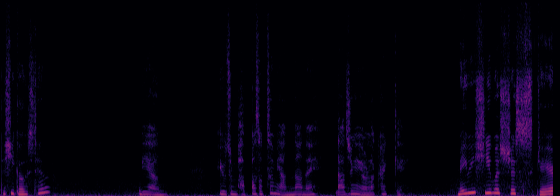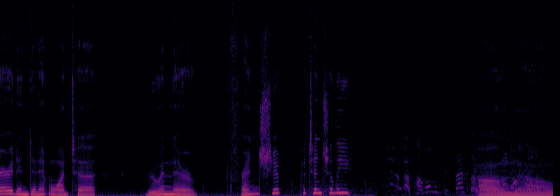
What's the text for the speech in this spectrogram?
Did she ghost him? 미안. 요즘 바빠서 틈이 안 나네. 나중에 연락할게. Maybe she was just scared and didn't want to ruin their friendship potentially. Oh no.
